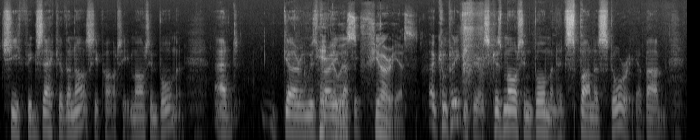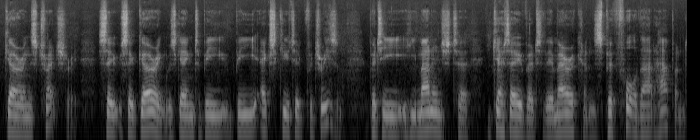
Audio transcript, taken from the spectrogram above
chief exec of the Nazi party, Martin Bormann. And Goering was Hitler very was lucky. furious. Uh, completely furious because Martin Bormann had spun a story about Goering's treachery. So, so Goering was going to be, be executed for treason. But he, he managed to get over to the Americans before that happened,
